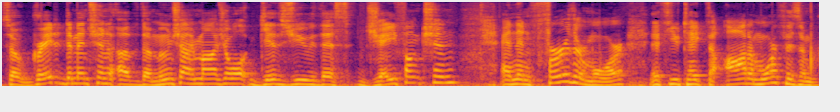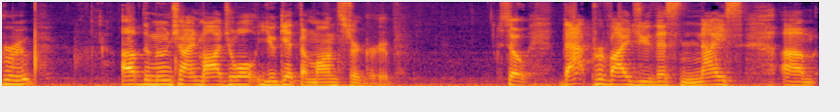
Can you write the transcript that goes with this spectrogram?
So graded dimension of the moonshine module gives you this J function. And then furthermore, if you take the automorphism group of the moonshine module, you get the monster group. So that provides you this nice um,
